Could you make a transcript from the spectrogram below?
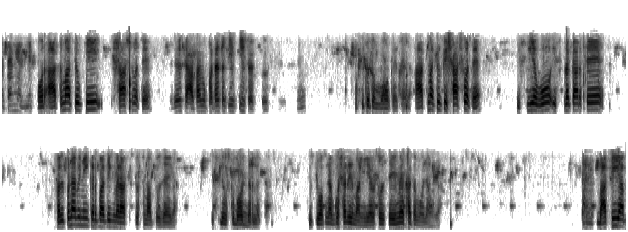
पता नहीं और आत्मा क्योंकि शाश्वत है जैसे आता को पता तो कि किस सकते उसी को तो मोह कहते हैं। आत्मा क्योंकि शाश्वत है इसलिए वो इस प्रकार से कल्पना भी नहीं कर पाती कि मेरा अस्तित्व समाप्त हो जाएगा। इसलिए उसको बहुत डर लगता है, क्योंकि वो अपने आप को शरीर मान लिया और सोचते ही, मैं खत्म हो जाऊँगा। बाकी आप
